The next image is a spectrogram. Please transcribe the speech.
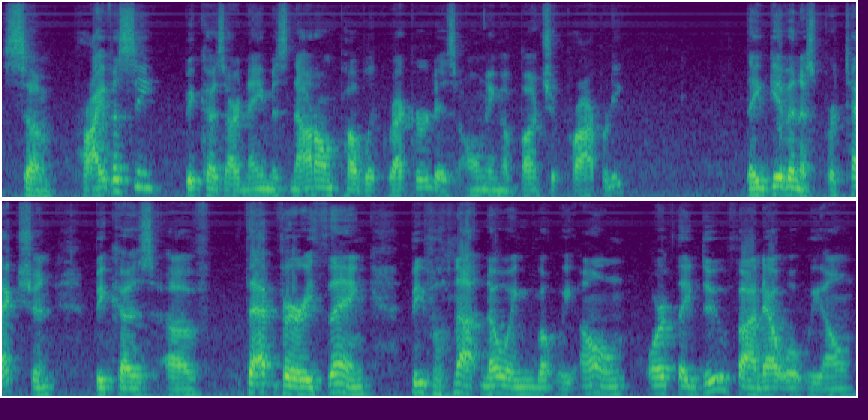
some privacy because our name is not on public record as owning a bunch of property. They've given us protection because of that very thing, people not knowing what we own, or if they do find out what we own,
